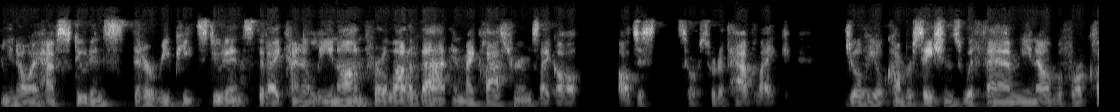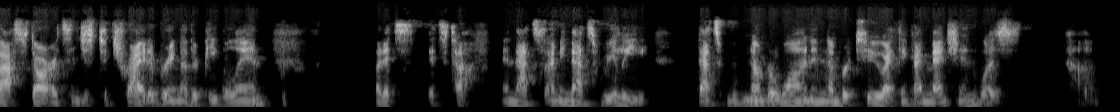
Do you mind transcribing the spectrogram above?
you know i have students that are repeat students that i kind of lean on for a lot of that in my classrooms. Like i'll i'll just sort, sort of have like jovial conversations with them you know before class starts and just to try to bring other people in. But it's it's tough. And that's i mean that's really that's number one. And number two i think i mentioned was um,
